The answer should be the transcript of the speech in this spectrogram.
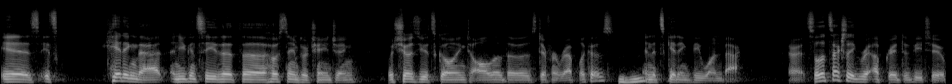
is it's hitting that, and you can see that the host names are changing, which shows you it's going to all of those different replicas, Mm-hmm. and it's getting V1 back. All right, so let's actually re- upgrade to V2.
